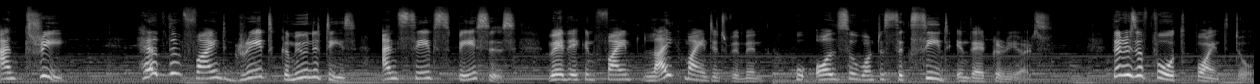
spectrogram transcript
And three, help them find great communities and safe spaces where they can find like minded women who also want to succeed in their careers. There is a fourth point though.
